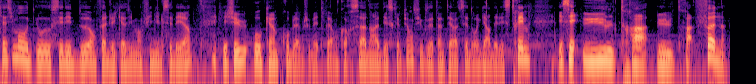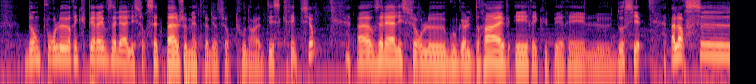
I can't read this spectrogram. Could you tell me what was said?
quasiment au, CD2 en fait, j'ai quasiment fini le CD1 et j'ai eu aucun problème. Je mettrai encore ça dans la description si vous êtes intéressé de regarder les streams et c'est ultra ultra fun. Donc pour le récupérer, vous allez aller sur cette page, je mettrai bien sûr tout dans la description. Euh, vous allez aller sur le Google Drive et récupérer le dossier. Alors ce,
